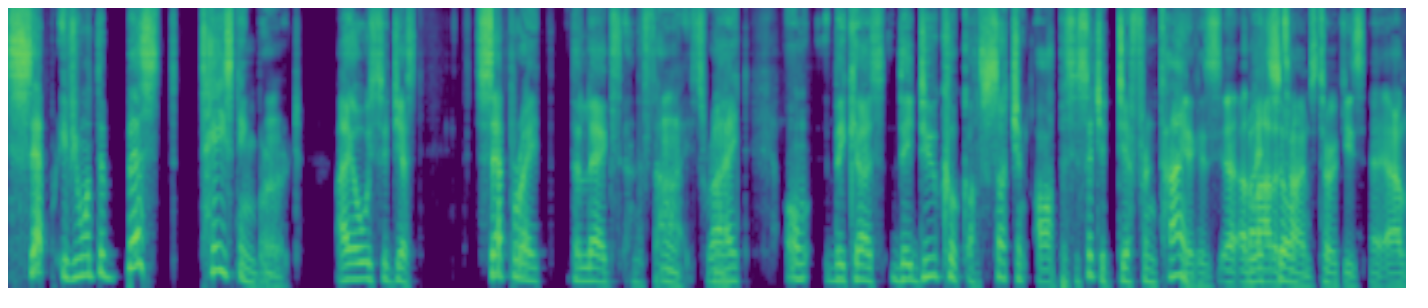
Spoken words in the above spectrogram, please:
sep- If you want the best tasting Hmm. bird, I always suggest separate the legs and the thighs, right? Um, because they do cook on such an opposite, such a different time. Yeah, because a Right, lot of so- times turkeys. uh, I'll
